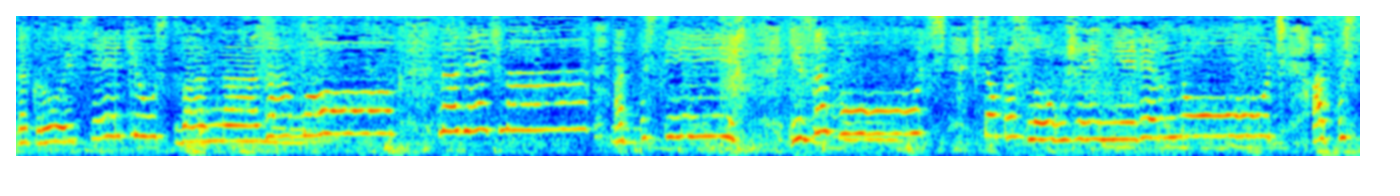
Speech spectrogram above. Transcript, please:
Закрой все чувства на И забудь, что прошло уже не вернуть. Отпусти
